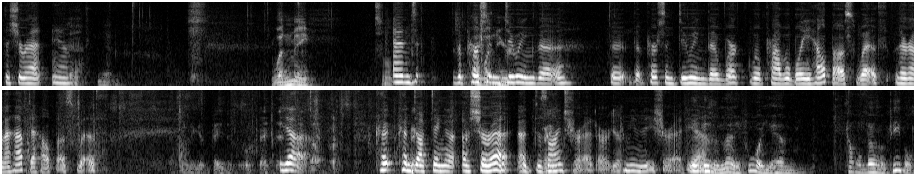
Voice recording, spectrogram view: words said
The charrette, yeah. yeah, It wasn't me. so. And the person here. doing the, the, the person doing the work will probably help us with, they're gonna have to help us with, what they get paid to do. yeah, co- conducting a, a charrette, a design Right. charrette or Yeah. a community charrette, yeah. This is ninety-four, you have a couple dozen people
